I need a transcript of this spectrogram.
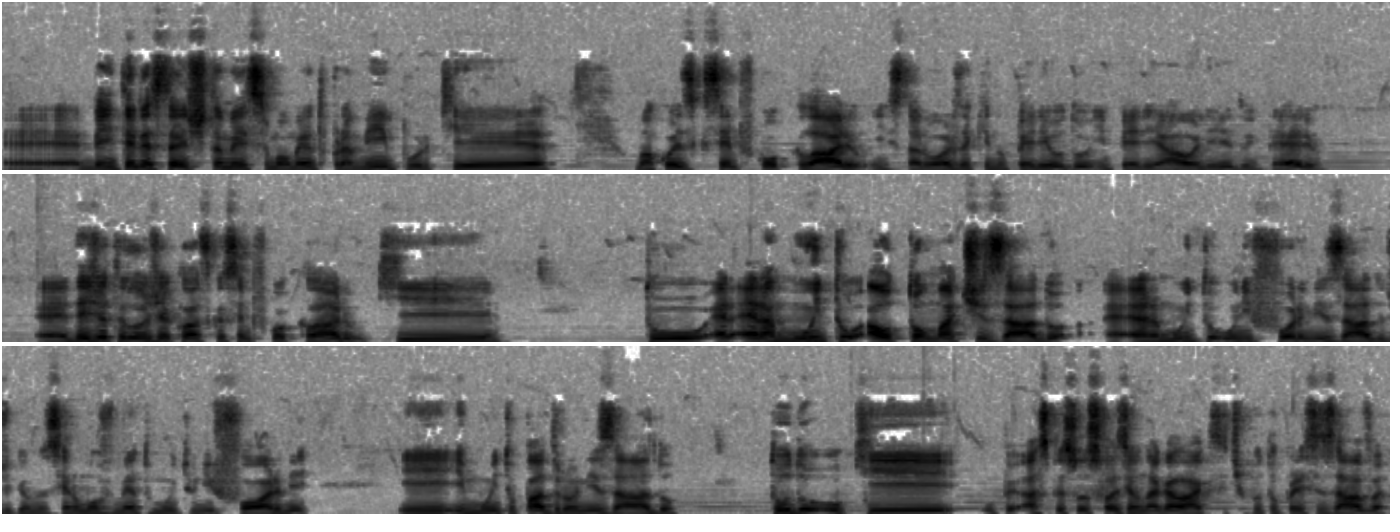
é bem interessante também esse momento para mim, porque uma coisa que sempre ficou claro em Star Wars é que no período imperial ali, do Império, é, desde a trilogia clássica sempre ficou claro que tu era muito automatizado, é, era muito uniformizado, digamos assim, era um movimento muito uniforme e, e muito padronizado tudo o que as pessoas faziam na galáxia. Tipo, tu precisava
